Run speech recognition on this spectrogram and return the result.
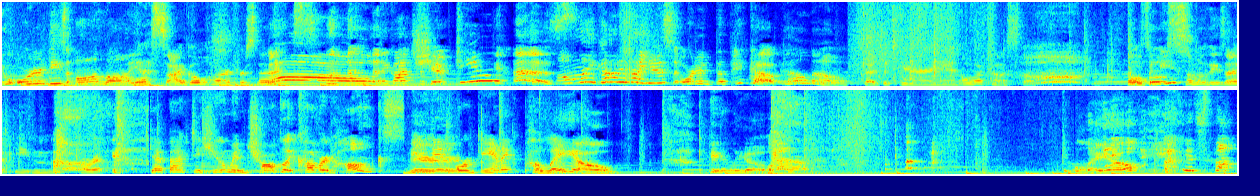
You ordered these online? Yes, I go hard for snacks. Whoa! they got shipped to you? Yes. Oh my god, I thought you just ordered the pickup. Hell no. Vegetarian, all that kind of stuff. Also, these? some of these I've eaten already. Get back to human chocolate covered hunks. Vegan, They're- organic, paleo. Paleo. Paleo? it's not.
